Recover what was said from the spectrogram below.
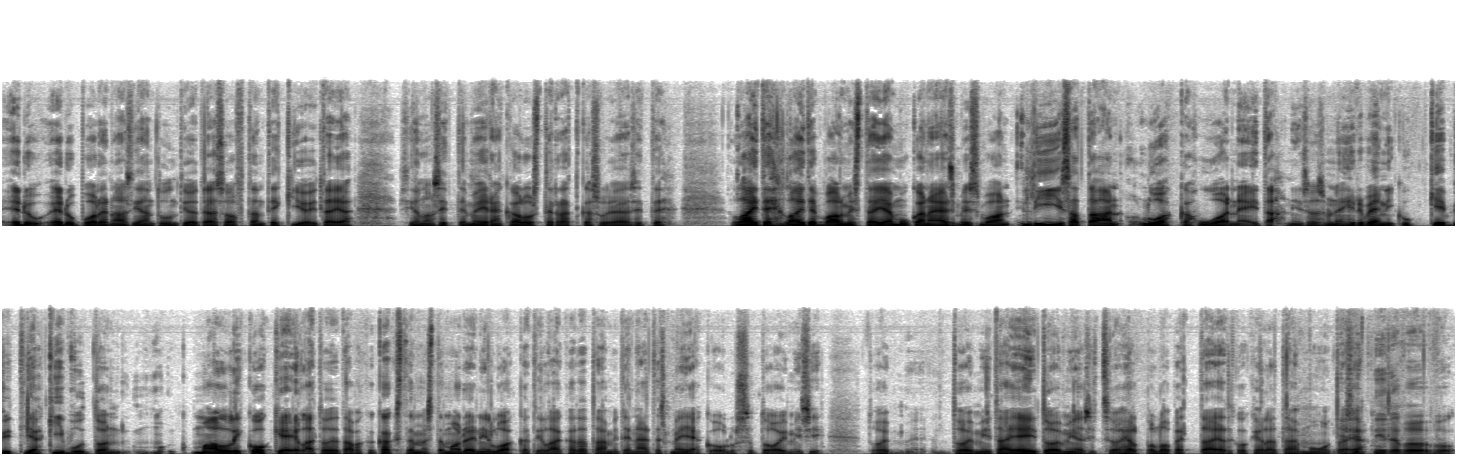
edu, edupuolen asiantuntijoita ja softan tekijöitä ja siellä on sitten meidän kalusteratkaisuja ja sitten laite, laitevalmistajia mukana ja esimerkiksi vaan liisataan luokkahuoneita, niin se on semmoinen hirveän niin kevyt ja kivuton malli kokeilla. Että otetaan vaikka kaksi tämmöistä modernia luokkatilaa ja katsotaan, miten näitä meidän koulussa toimisi, toi, toimii tai ei toimi ja sitten se on helppo lopettaa ja kokeilla jotain muuta. Ja, ja niitä voi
